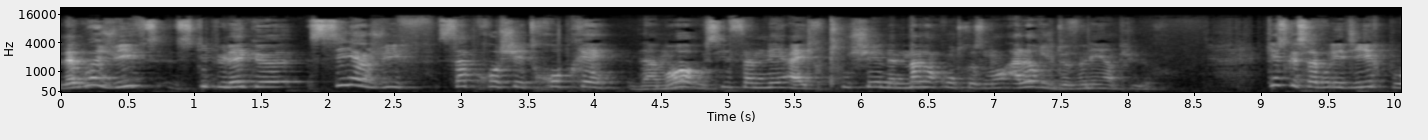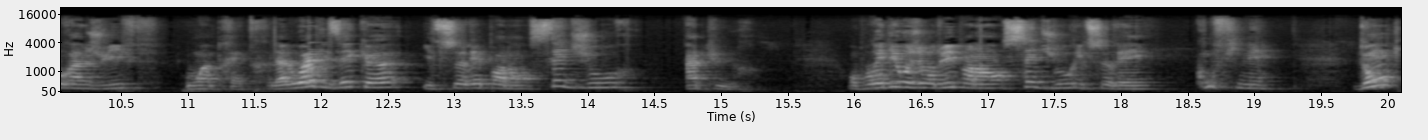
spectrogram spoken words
la loi juive stipulait que si un juif s'approchait trop près d'un mort, ou s'il s'amenait à être touché, même malencontreusement, alors il devenait impur. Qu'est-ce que ça voulait dire pour un juif ou un prêtre? La loi disait qu'il serait pendant sept jours impur. On pourrait dire aujourd'hui, pendant sept jours, il serait confiné. Donc,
